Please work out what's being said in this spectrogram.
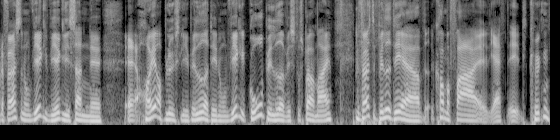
det første nogle virkelig, virkelig sådan øh, øh, højopløselige billeder. Det er nogle virkelig gode billeder, hvis du spørger mig. Det første billede, det er, kommer fra øh, ja, et køkken,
